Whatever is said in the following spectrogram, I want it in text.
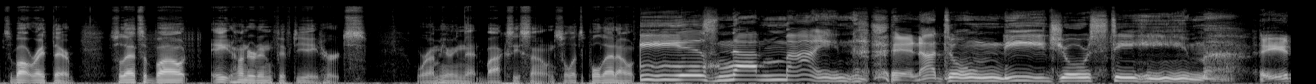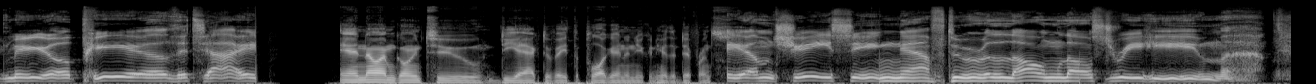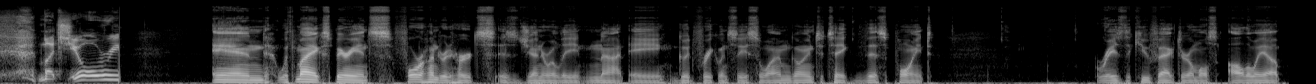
It's about right there. So that's about 858 hertz where I'm hearing that boxy sound. So let's pull that out. He is not mine, and I don't need your steam. It may appear that I and now I'm going to deactivate the plugin and you can hear the difference. I am chasing after a long lost dream. But you're and with my experience, 400 hertz is generally not a good frequency, so I'm going to take this point, raise the Q factor almost all the way up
